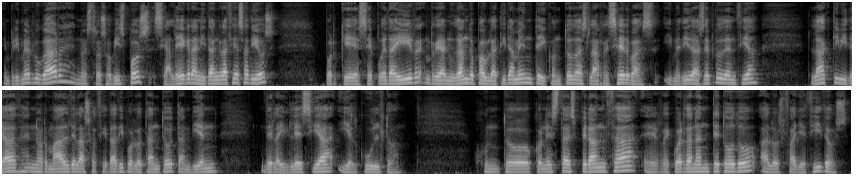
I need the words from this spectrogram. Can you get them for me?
En primer lugar, nuestros obispos se alegran y dan gracias a Dios porque se pueda ir reanudando paulatinamente y con todas las reservas y medidas de prudencia la actividad normal de la sociedad y por lo tanto también de la Iglesia y el culto. Junto con esta esperanza eh, recuerdan ante todo a los fallecidos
